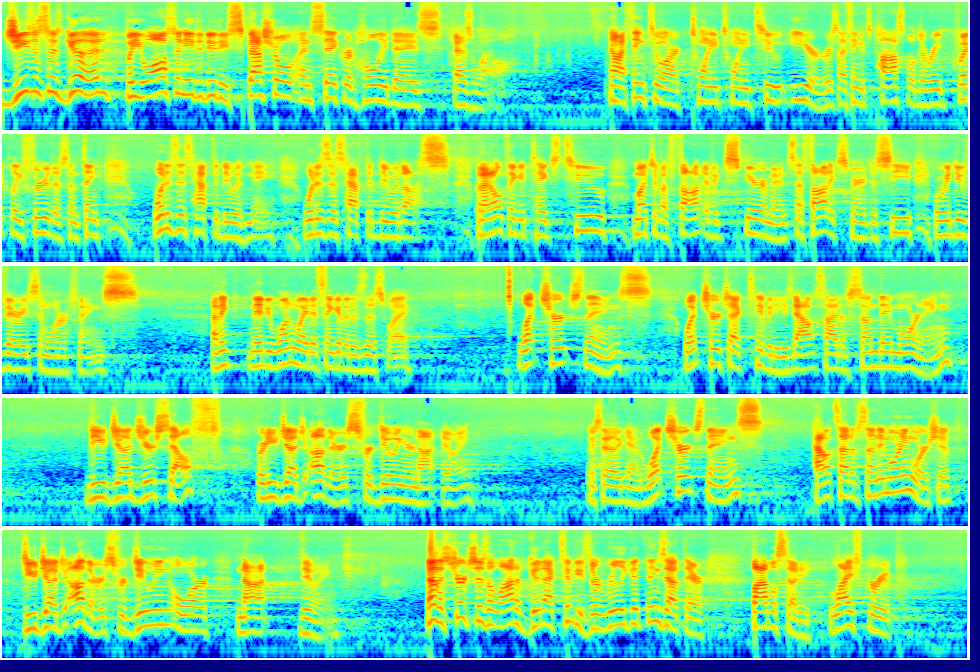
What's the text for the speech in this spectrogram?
Jesus is good, but you also need to do these special and sacred holy days as well. Now, I think to our 2022 ears, I think it's possible to read quickly through this and think, what does this have to do with me? What does this have to do with us? But I don't think it takes too much of a thought of experiments, a thought experiment to see where we do very similar things. I think maybe one way to think of it is this way What church things, what church activities outside of Sunday morning do you judge yourself or do you judge others for doing or not doing? Let me say that again. What church things outside of Sunday morning worship do you judge others for doing or not doing? Now, this church does a lot of good activities. There are really good things out there Bible study, life group,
